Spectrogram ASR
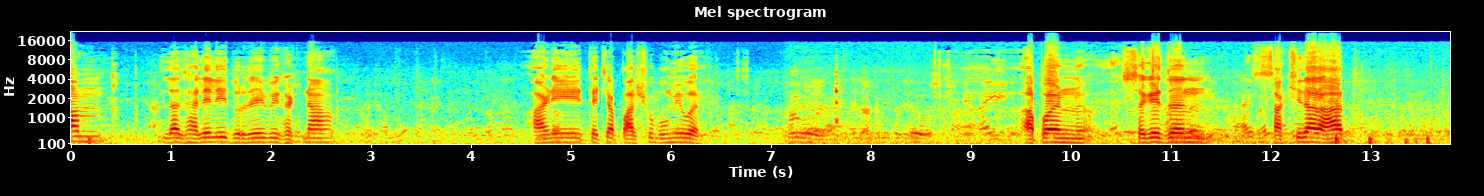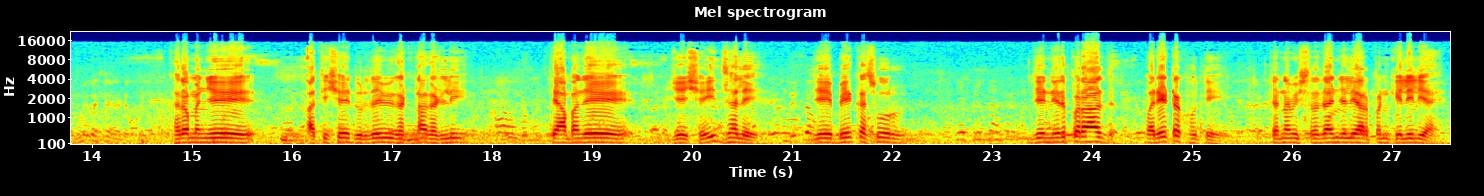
ला झालेली दुर्दैवी घटना आणि त्याच्या पार्श्वभूमीवर आपण सगळेजण साक्षीदार आहात. खरं म्हणजे अतिशय दुर्दैवी घटना घडली. त्यामध्ये जे शहीद झाले जे बेकसूर जे निरपराध पर्यटक होते त्यांना मी श्रद्धांजली अर्पण केलेली आहे.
